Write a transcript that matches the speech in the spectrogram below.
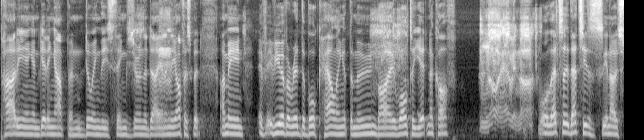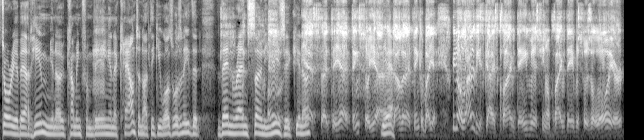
partying and getting up and doing these things during the day and in the office. But I mean, if, if you ever read the book Howling at the Moon by Walter Yetnikoff, No, I haven't. No. well, that's a, that's his you know story about him. You know, coming from mm. being an accountant, I think he was, wasn't he? That then ran Sony Music. You know, Yes, I, yeah, I think so. Yeah. Yeah. Now that I think about it, you know, a lot of these guys, Clive Davis, you know, Clive Davis was a lawyer.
